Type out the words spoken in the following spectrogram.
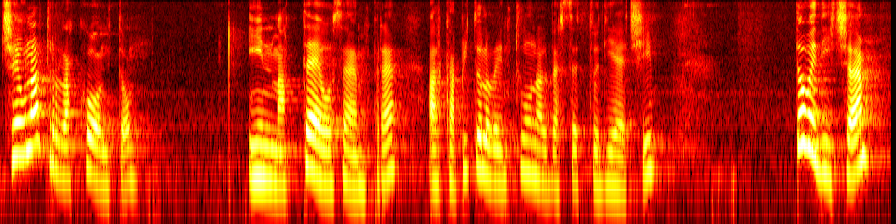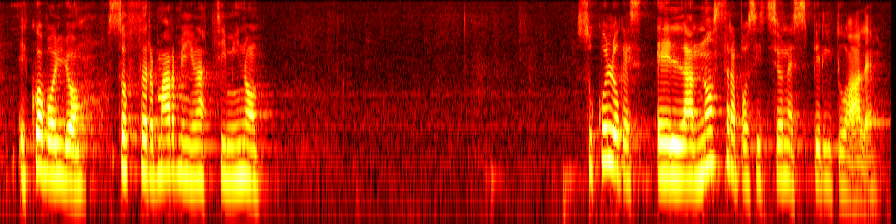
C'è un altro racconto in Matteo sempre, al capitolo 21, al versetto 10, dove dice, e qua voglio soffermarmi un attimino su quello che è la nostra posizione spirituale.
